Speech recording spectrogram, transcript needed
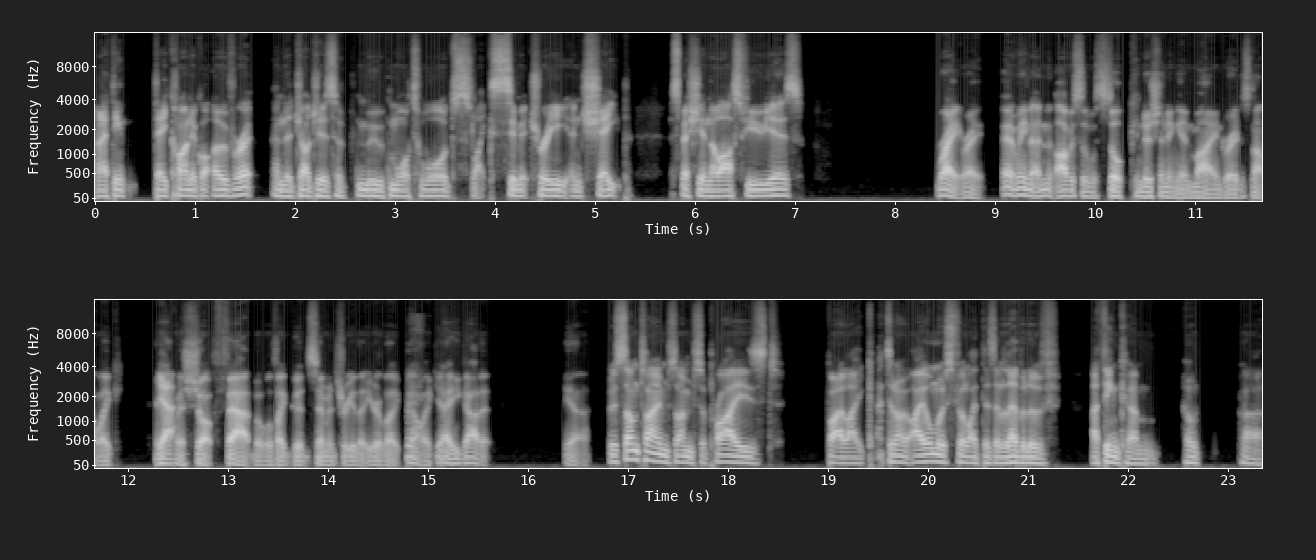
and I think they kind of got over it, and the judges have moved more towards like symmetry and shape, especially in the last few years. Right, right. I mean, and obviously with still conditioning in mind, right? It's not like you're Yeah. gonna show up fat, but with like good symmetry that you're like, no, like, yeah, you got it. But sometimes I'm surprised by like I don't know. I almost feel like there's a level of I think um uh,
